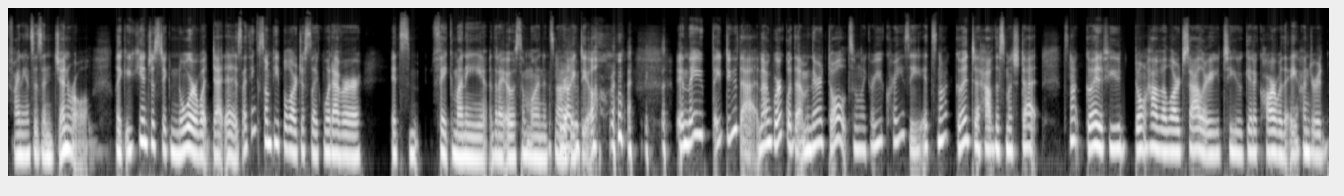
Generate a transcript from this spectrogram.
finances in general. Like you can't just ignore what debt is. I think some people are just like, whatever, it's fake money that I owe someone. It's not a big deal. and they they do that. And I work with them and they're adults. And I'm like, are you crazy? It's not good to have this much debt. It's not good if you don't have a large salary to get a car with an 800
